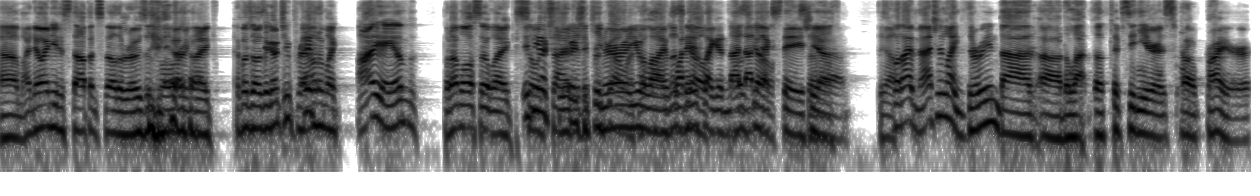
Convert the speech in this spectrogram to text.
um, I know I need to stop and smell the roses more. and like everyone's always like, "Aren't you proud?" I'm like, I am. But I'm also like so excited to keep going. you're I'm like, what is like in that, that go. next stage? So, yeah. Yeah. But I imagine like during that uh the la- the 15 years uh, prior,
